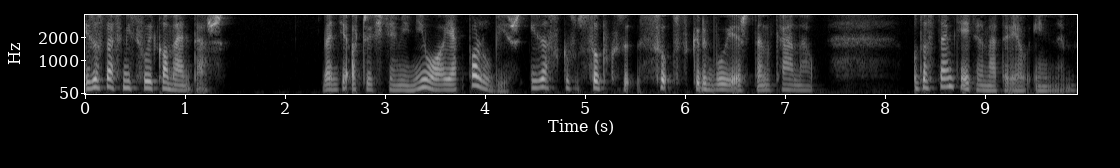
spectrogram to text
i zostaw mi swój komentarz będzie oczywiście mi miło, jak polubisz i subskrybujesz ten kanał. Udostępniaj ten materiał innym,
